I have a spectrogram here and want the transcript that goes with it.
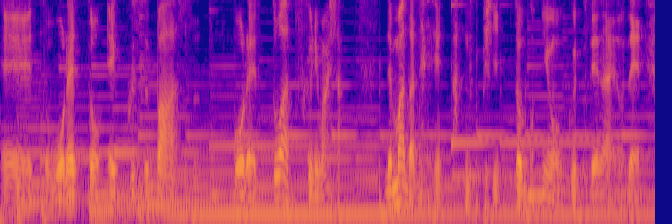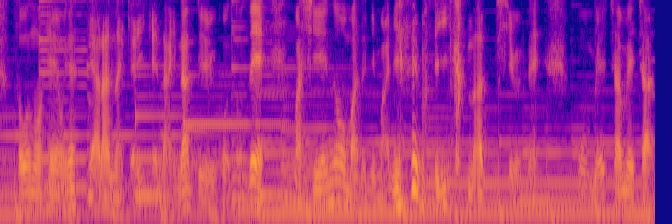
えー、っと、ウォレット、X バース、ウォレットは作りました。で、まだね、あのビットコインを送ってないので、その辺をね、やらなきゃいけないなということで、まあ、CNO までに間に合えばいいかなっていうね、もうめちゃめちゃ、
